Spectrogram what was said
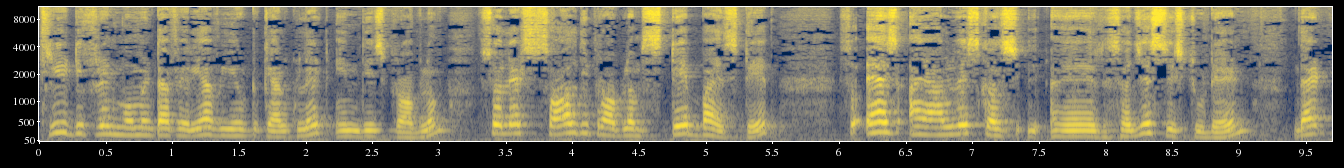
three different moment of area we have to calculate in this problem. So let's solve the problem step by step. So as i always uh, suggest student that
